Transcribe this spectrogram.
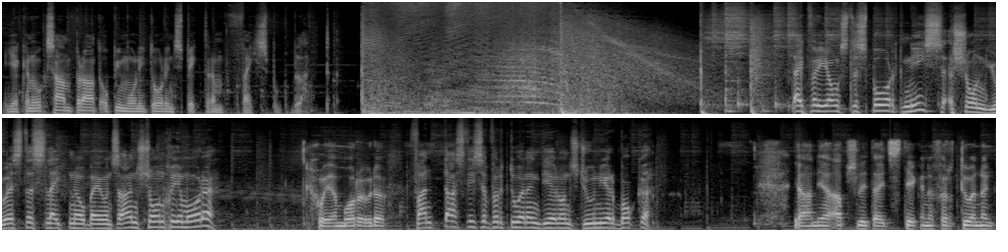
jy kan ook saam praat op die Monitor en Spectrum Facebook bladsy. Tyd vir die jongste sportnuus. Shaun Jooste sluit nou by ons aan. Shaun, goeiemôre. Goeiemôre Oude. Fantastiese vertoning deur ons junior bokke. Ja, nee, absoluut uitstekende vertoning.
